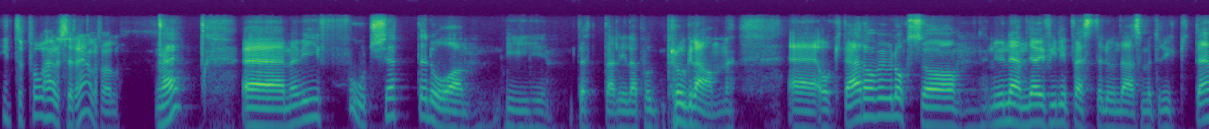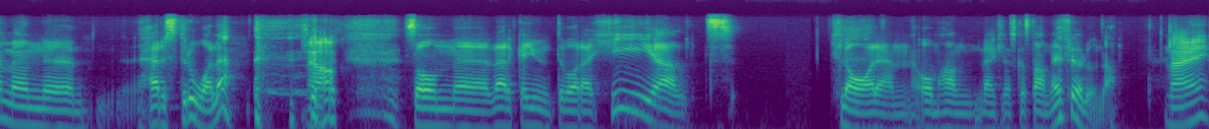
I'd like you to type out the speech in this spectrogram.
inte på här sidan i alla fall. Nej, eh, men vi fortsätter då i detta lilla pro- program. Eh, och där har vi väl också, nu nämnde jag ju Filip Westerlund där som ett rykte, men eh, herr Stråle Ja, som eh, verkar ju inte vara helt klar än om han verkligen ska stanna i Frölunda. nej,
